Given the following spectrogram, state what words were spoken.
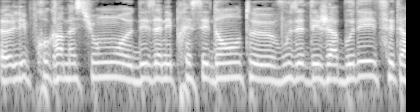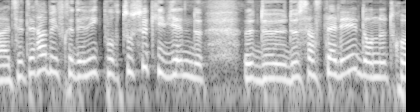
les programmations des années précédentes, vous êtes déjà abonné, etc., etc. Mais Frédéric, pour tous ceux qui viennent de, de, de s'installer dans notre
